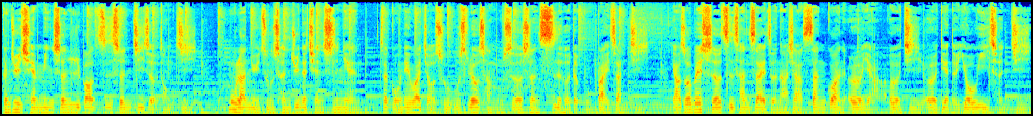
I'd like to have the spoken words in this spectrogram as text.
根据前《民生日报》资深记者统计，木兰女足成军的前十年。在国内外缴出五十六场五十二胜四和的不败战绩，亚洲杯十二次参赛则拿下三冠二亚二季二殿的优异成绩，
